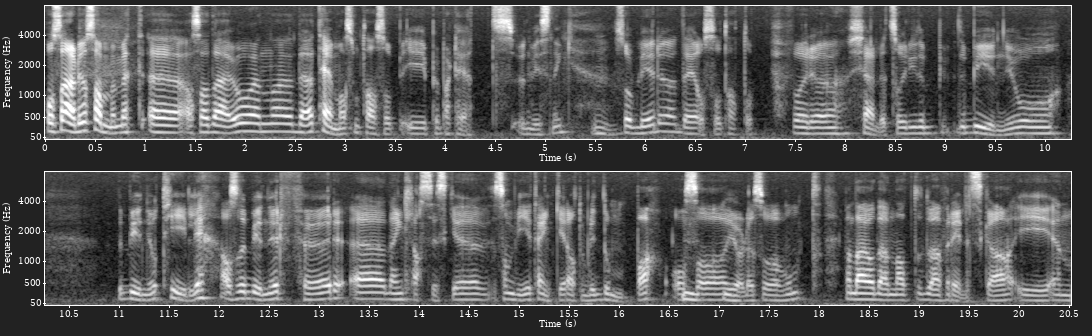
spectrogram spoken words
Og så er det jo samme med uh, Altså, det er jo en, det er et tema som tas opp i pubertetsundervisning. Så blir eh, det også tatt opp. For uh, kjærlighetssorg, det, det begynner jo det begynner jo tidlig. Altså Det begynner før eh, den klassiske som vi tenker, at du blir dumpa, og så gjør det så vondt. Men det er jo den at du er forelska i en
